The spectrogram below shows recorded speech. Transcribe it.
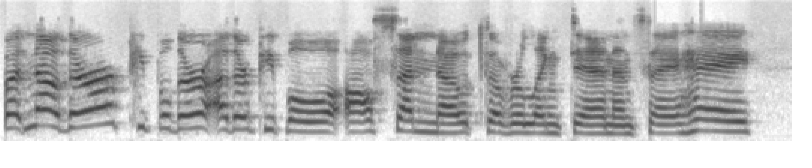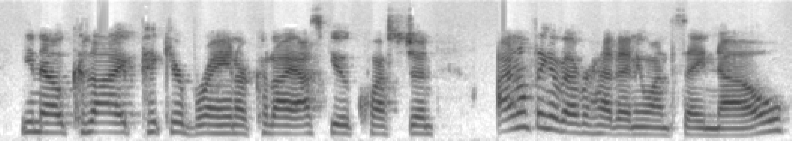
but no, there are people. There are other people. I'll send notes over LinkedIn and say, "Hey, you know, could I pick your brain or could I ask you a question? I don't think I've ever had anyone say no.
